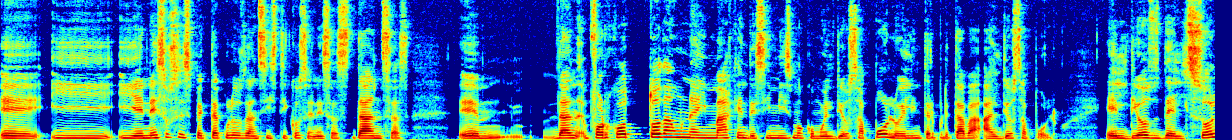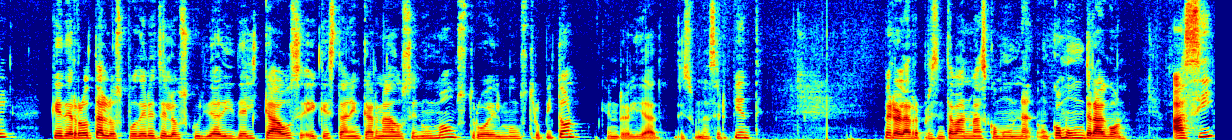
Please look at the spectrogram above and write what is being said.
eh, y, en esos espectáculos dancísticos, en esas danzas, em, forjó toda una imagen de sí mismo como el dios Apolo. Él interpretaba al dios Apolo, el dios del sol que derrota los poderes de la oscuridad y del caos eh, que están encarnados en un monstruo, el monstruo Pitón, que en realidad es una serpiente. Pero la representaban más como, como un dragón. Así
